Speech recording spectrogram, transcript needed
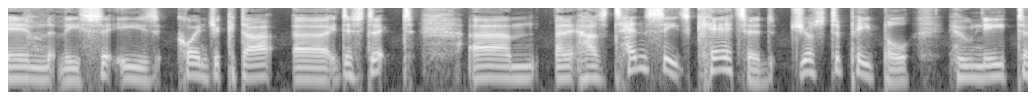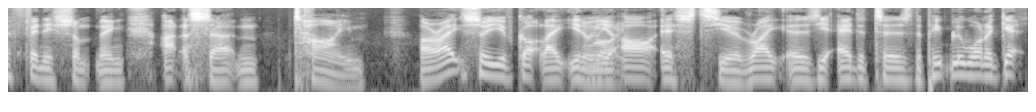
in the city's Koenjikita uh, district, um, and it has 10 seats catered just to people who need to finish something at a certain time. All right, so you've got like you know your artists, your writers, your editors, the people who want to get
